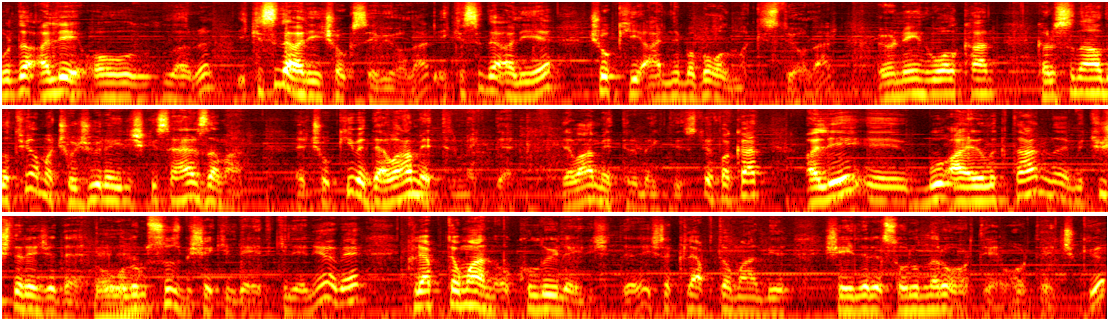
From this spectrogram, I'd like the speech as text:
burada Ali oğulları ikisi de Ali'yi çok seviyorlar. İkisi de Ali'ye çok iyi anne baba olmak istiyorlar. Örneğin Volkan karısını aldatıyor ama çocuğuyla ilişkisi her zaman e, çok iyi ve devam ettirmekte devam ettirmekte istiyor. Fakat Ali e, bu ayrılıktan müthiş derecede evet. olumsuz bir şekilde etkileniyor ve kleptoman okuluyla ilişkileri, işte kleptoman bir şeyleri, sorunları ortaya ortaya çıkıyor.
